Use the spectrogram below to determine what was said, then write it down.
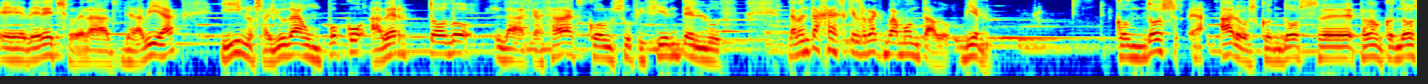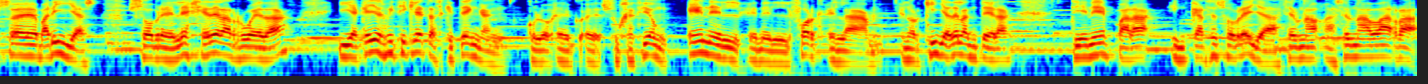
eh, derecho de la, vía, y nos ayuda un poco a ver toda la calzada con suficiente luz. La ventaja es que el rack va montado bien con dos eh, aros, con dos, eh, perdón, con dos varillas sobre el eje de la rueda y aquellas bicicletas que tengan sujeción en el, en el fork, en la, en la horquilla delantera, tiene para hincarse sobre ella, hacer una, hacer una barra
